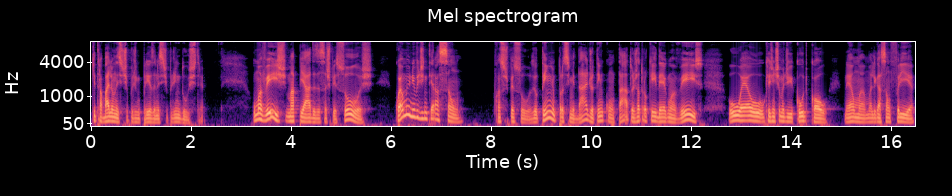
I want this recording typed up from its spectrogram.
que trabalham nesse tipo de empresa, nesse tipo de indústria. Uma vez mapeadas essas pessoas, qual é o meu nível de interação com essas pessoas? Eu tenho proximidade, eu tenho contato, eu já troquei ideia alguma vez, ou é o, que a gente chama de cold call, né? uma, uma ligação fria.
